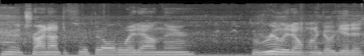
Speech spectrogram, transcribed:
I'm gonna try not to flip it all the way down there. I really don't want to go get it.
